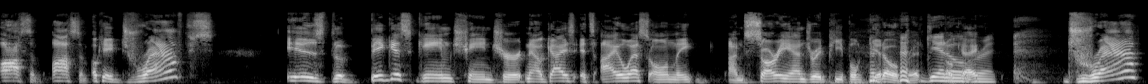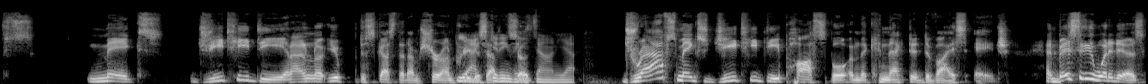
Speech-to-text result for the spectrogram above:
Awesome, awesome. Okay, drafts is the biggest game changer. Now, guys, it's iOS only. I'm sorry, Android people, get over it. Get okay? over it. Drafts makes GTD, and I don't know, you discussed that, I'm sure, on Yeah, previous getting episodes. things down. Yeah. Drafts makes GTD possible in the connected device age. And basically, what it is,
